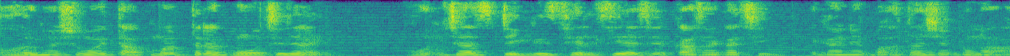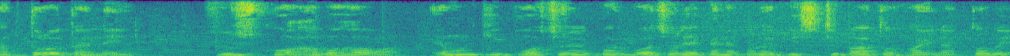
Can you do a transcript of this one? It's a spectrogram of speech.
গরমের সময় তাপমাত্রা পৌঁছে যায় পঞ্চাশ ডিগ্রি সেলসিয়াসের কাছাকাছি। এখানে বাতাসে কোনো আর্দ্রতা নেই, শুষ্ক আবহাওয়া। এমনকি বছরের পর বছর এখানে কোনো বৃষ্টিপাতও হয় না। তবে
